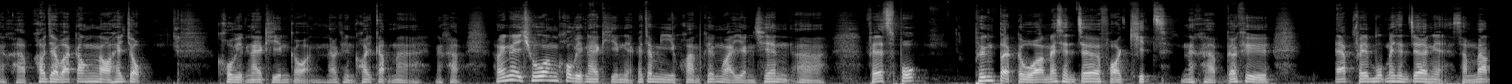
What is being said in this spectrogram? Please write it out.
นะครับ เข้าใจว่าต้องรอให้จบ โควิด -19 ก่อน แล้วถึงค่อยกลับมานะครับ เพราะในช่วงโควิด -19 เนี่ยก็จะมีความเคลื่อนไหวอย่างเช่นอ่า Facebook เพิ่งเปิดตัว Messenger for Kids นะครับก็คือแอป Facebook Messenger เนี่ยสำหรับ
